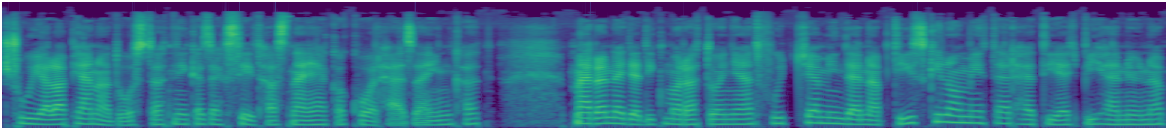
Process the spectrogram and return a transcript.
súly alapján adóztatnék, ezek széthasználják a kórházainkat. Már a negyedik maratonját futja, minden nap 10 kilométer, heti egy pihenőnap.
